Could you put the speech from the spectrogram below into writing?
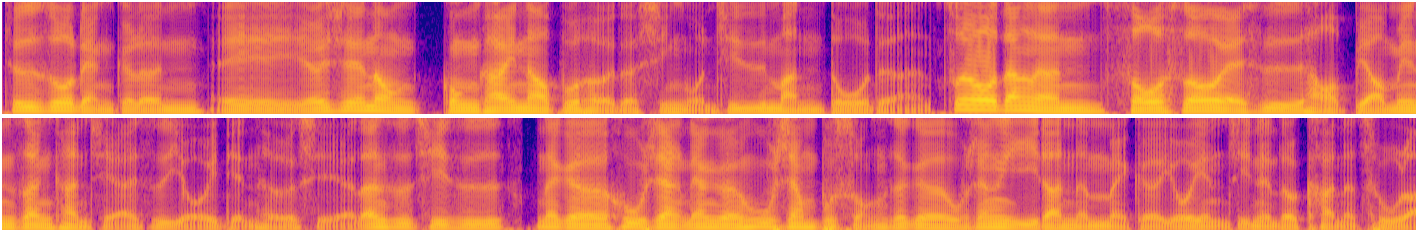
就是说两个人，诶，有一些那种公开闹不和的新闻，其实蛮多的。最后当然收收也是好，表面上看起来是有一点和谐，但是其实那个互相两个人互相不爽，这个我相信依然能每个有眼睛的都看得出来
